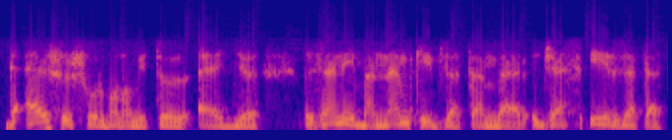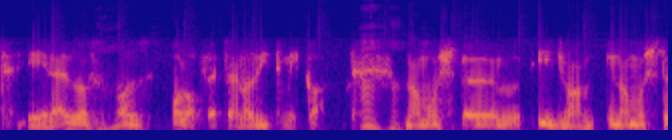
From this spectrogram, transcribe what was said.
de elsősorban amitől egy zenében nem képzett ember jazz érzetet érez, az, az alapvetően a ritmika. Aha. Na most így van. Na most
